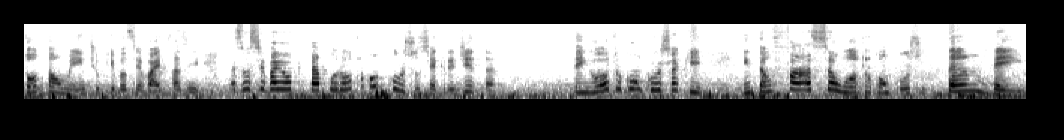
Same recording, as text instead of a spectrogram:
totalmente o que você vai fazer. Mas você vai optar por outro concurso, você acredita? Tem outro concurso aqui. Então faça o outro concurso também.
